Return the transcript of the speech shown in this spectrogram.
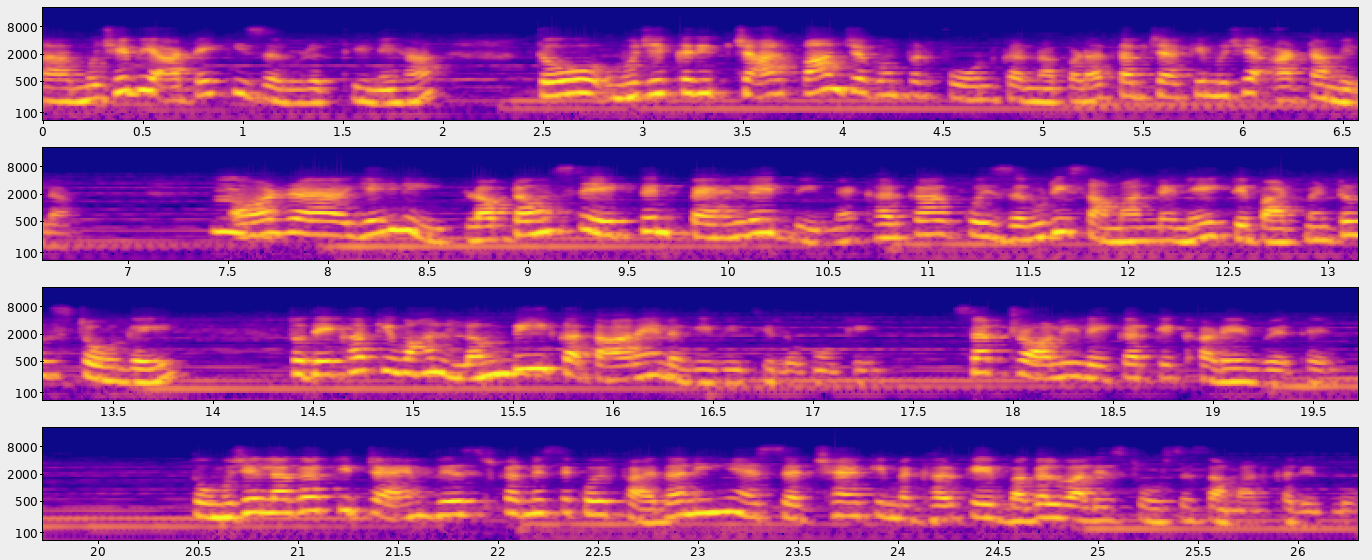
आ, मुझे भी आटे की ज़रूरत थी नेहा तो मुझे करीब चार पाँच जगहों पर फ़ोन करना पड़ा तब जाके मुझे आटा मिला। और यही नहीं लॉकडाउन से एक दिन पहले भी मैं घर का कोई ज़रूरी सामान लेने एक डिपार्टमेंटल स्टोर गई तो देखा कि वहाँ लंबी कतारें लगी हुई थी लोगों की, सब ट्रॉली लेकर के खड़े हुए थे। तो मुझे लगा कि टाइम वेस्ट करने से कोई फ़ायदा नहीं है, इससे अच्छा है कि मैं घर के बगल वाले स्टोर से सामान खरीद लूँ।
